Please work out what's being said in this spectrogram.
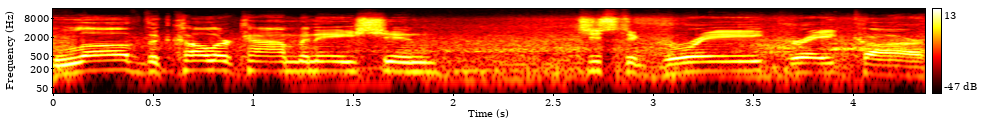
Love the color combination. Just a great, great car.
